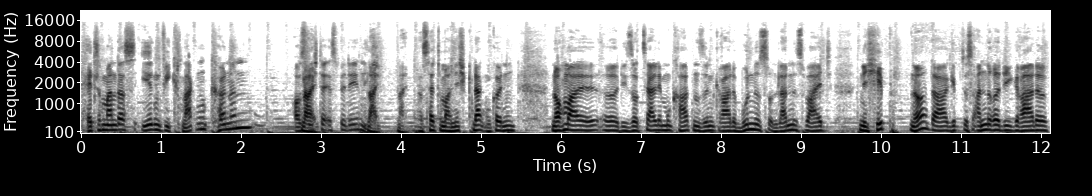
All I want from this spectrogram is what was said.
hätte man das irgendwie knacken können? Aus Nein. Sicht der SPD nicht? Nein, nein, das hätte man nicht knacken können. Nochmal, äh, die Sozialdemokraten sind gerade bundes- und landesweit nicht hip. Ne? Da gibt es andere, die gerade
